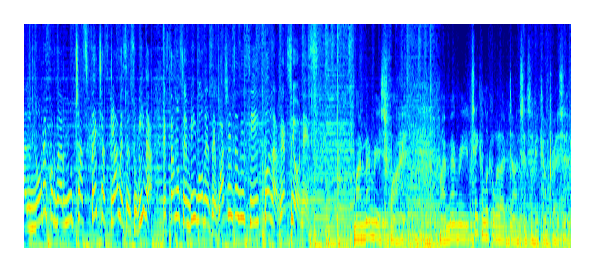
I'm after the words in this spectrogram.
al no recordar muchas fechas claves en su vida. Estamos en vivo desde Washington, D.C. con las reacciones. My memory is fine. My memory, take a look at what I've done since I've become president.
